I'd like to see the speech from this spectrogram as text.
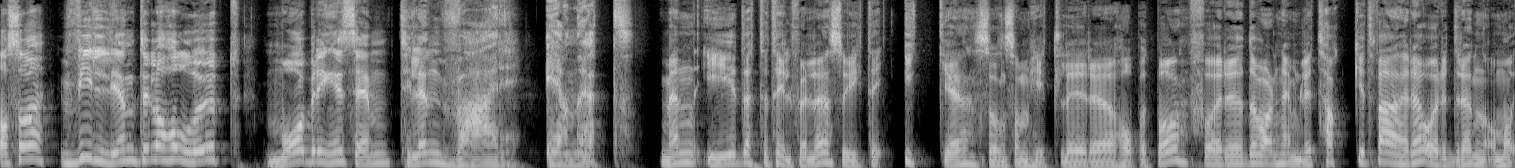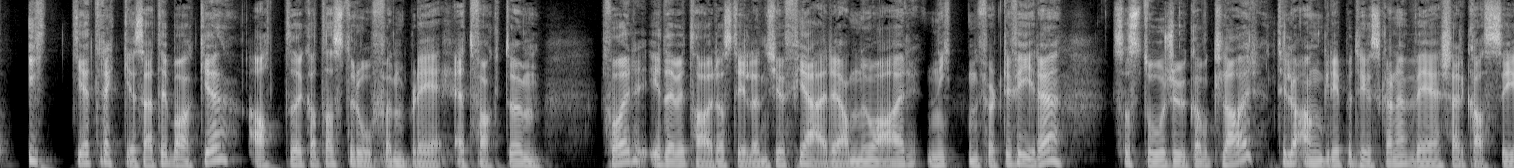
Altså, viljen til å holde ut må bringes hjem til enhver enhet. Men i dette tilfellet så gikk det ikke sånn som Hitler eh, håpet på, for det var nemlig takket være ordren om å ikke trekke seg tilbake at katastrofen ble et faktum. For idet vi tar oss til den 24. januar 1944, så sto Zjukov klar til å angripe tyskerne ved Tsjerkassi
